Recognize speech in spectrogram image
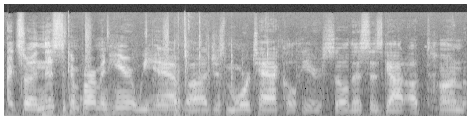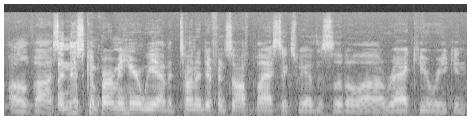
Alright, so in this compartment here, we have uh, just more tackle here. So this has got a ton of, uh, in this compartment here, we have a ton of different soft plastics. We have this little uh, rack here where you can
